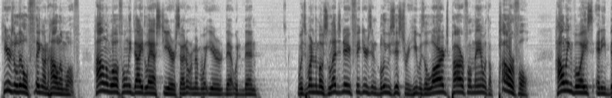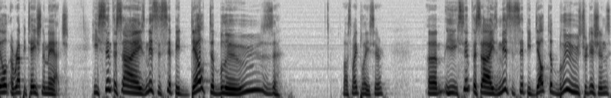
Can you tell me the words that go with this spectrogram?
Here's a little thing on Howlin' Wolf. Howlin' Wolf only died last year, so I don't remember what year that would have been. Was one of the most legendary figures in blues history. He was a large, powerful man with a powerful howling voice, and he built a reputation to match. He synthesized Mississippi Delta blues. Lost my place here. Um, he synthesized Mississippi Delta blues traditions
